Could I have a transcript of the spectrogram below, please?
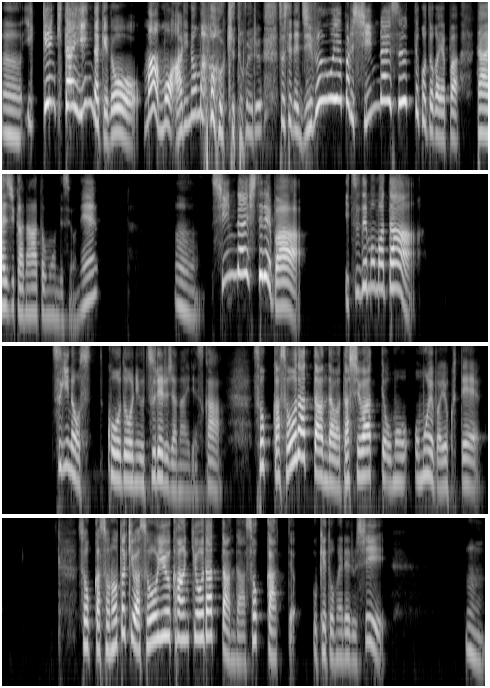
うん、一見期待いいんだけど、まあもうありのままを受け止める。そしてね、自分をやっぱり信頼するってことがやっぱ大事かなと思うんですよね。うん。信頼してれば、いつでもまた、次の行動に移れるじゃないですか。そっか、そうだったんだ、私はって思思えばよくて、そっか、その時はそういう環境だったんだ、そっかって受け止めれるし、うん。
